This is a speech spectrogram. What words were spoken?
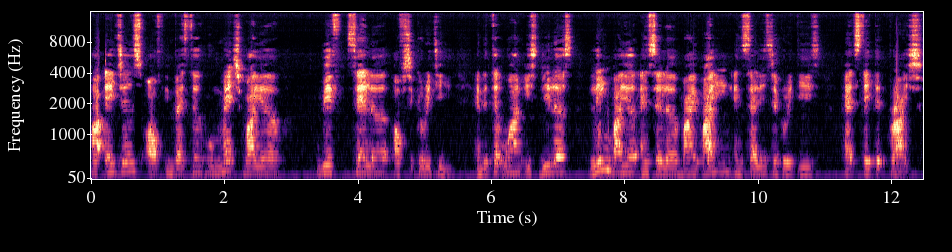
are agents of investor who match buyer with seller of security. And the third one is dealers, link buyer and seller by buying and selling securities at stated price.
